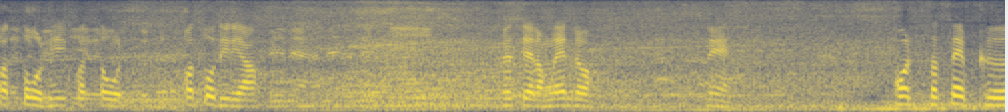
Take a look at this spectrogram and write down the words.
กดตูดพี่ กดตูด กดตูดทีเดียว นี่เนี่ยอันนี้อันนี้มีไม่เสียลองเล่นดู นี่ กดสเต็ปคือ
